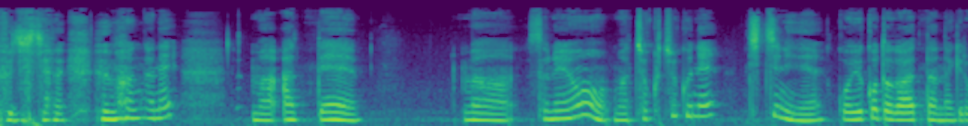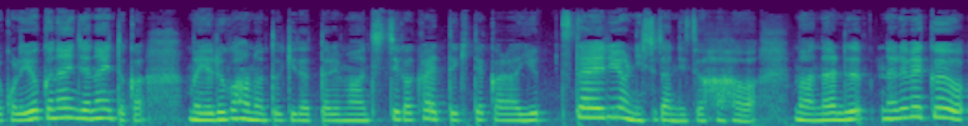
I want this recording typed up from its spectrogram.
婦人じゃない。不満がねまああってまあそれを、まあ、ちょくちょくね父にねこういうことがあったんだけどこれ良くないんじゃないとか、まあ、夜ご飯の時だったり、まあ、父が帰ってきてから伝えるようにしてたんですよ母は、まあ、なるなるべく、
